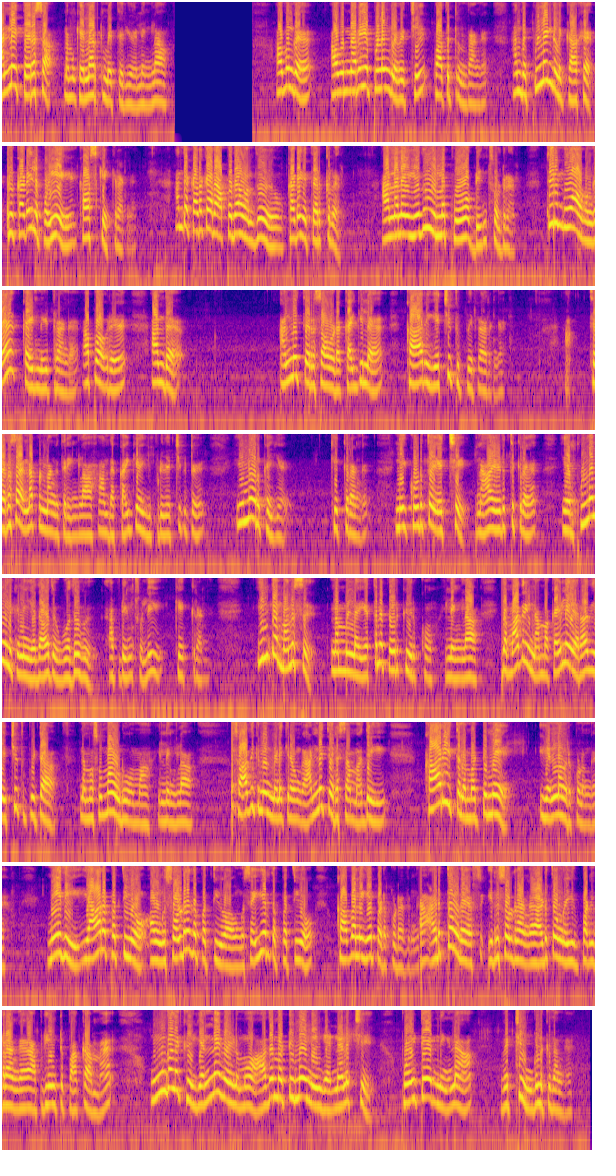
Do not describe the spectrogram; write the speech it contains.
அன்னை தெரசா நமக்கு எல்லாருக்குமே தெரியும் இல்லைங்களா? அவங்க அவர் நிறைய பிள்ளைங்களை வச்சு பார்த்துட்டு இருந்தாங்க. அந்த பிள்ளைங்களுக்காக ஒரு கடையில் போய் காசு கேட்குறாங்க அந்த கடைக்காரர் அப்போ தான் வந்து கடையை திறக்கிறார். அதனால் எதுவும் இல்லை போ அப்படின்னு சொல்கிறார் திரும்பவும் அவங்க கை நீட்டுறாங்க. அப்போ அவர் அந்த அன்னை தெரசாவோட கையில் காரி எச்சி துப்பிடுறாருங்க அ, தெரசா என்ன பண்ணாங்க தெரியுங்களா? அந்த கையை இப்படி வச்சுக்கிட்டு இன்னொரு கையை கேட்குறாங்க நீ கொடுத்த எச்சு நான் எடுத்துக்கிறேன். என் பிள்ளைங்களுக்கு நீ ஏதாவது உதவு அப்படின்னு சொல்லி கேட்குறாங்க இந்த மனசு நம்மள எத்தனை பேருக்கு இருக்கும் இல்லைங்களா? இந்த மாதிரி நம்ம கையில் யாராவது எச்சு துப்பிட்டா நம்ம சும்மா விடுவோமா இல்லைங்களா? சாதிக்கணும்னு நினைக்கிறவங்க அன்னை தெரசா மாதிரி காரியத்தில் மட்டுமே எண்ணம் இருக்கணுங்க. மீதி யாரை பற்றியும் அவங்க சொல்கிறத பற்றியோ அவங்க செய்கிறத பற்றியோ கவலையே படக்கூடாதுங்க. அடுத்தவங்க இது சொல்கிறாங்க அடுத்தவங்க இது பண்ணுறாங்க அப்படின்ட்டு பார்க்காம உங்களுக்கு என்ன வேணுமோ அதை மட்டுமே நீங்கள் நினச்சி போயிட்டே இருந்தீங்கன்னா வெற்றி உங்களுக்கு தாங்க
